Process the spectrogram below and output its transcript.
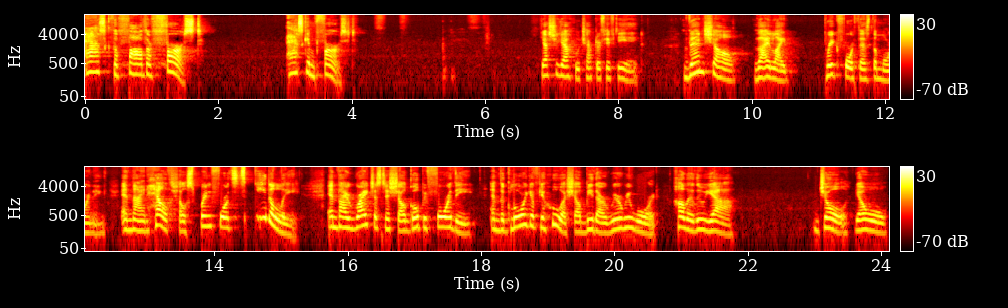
ask the Father first. Ask Him first. Yeshayahu chapter 58. Then shall thy light break forth as the morning, and thine health shall spring forth speedily, and thy righteousness shall go before thee, and the glory of Yahuwah shall be thy real reward. Hallelujah. Joel, Joel,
